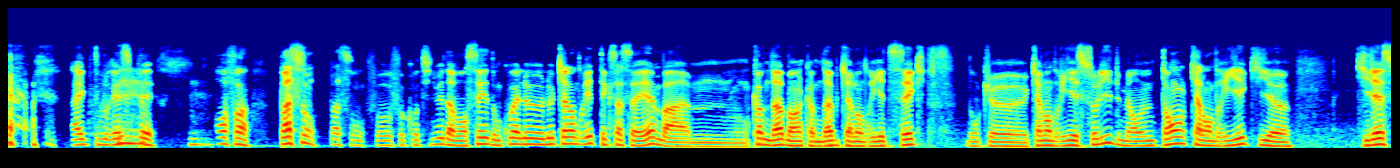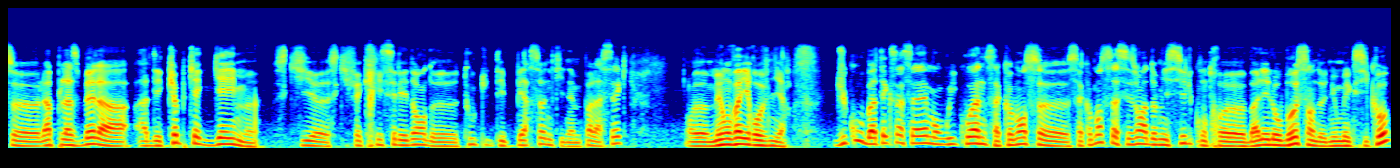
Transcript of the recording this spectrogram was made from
avec tout le respect. Enfin, Passons, passons. Faut, faut continuer d'avancer. Donc ouais, le, calendrier de Texas A&M, bah, hum, comme d'hab, hein, comme d'hab, calendrier de sec. Donc euh, calendrier solide, mais en même temps calendrier qui euh, qui laisse euh, la place belle à, des cupcake games, ce qui ce qui fait crisser les dents de toutes les personnes qui n'aiment pas la sec. mais on va y revenir. Du coup, bah, Texas A&M en week one, ça commence ça commence sa saison à domicile contre bah, les Lobos hein, de New Mexico.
